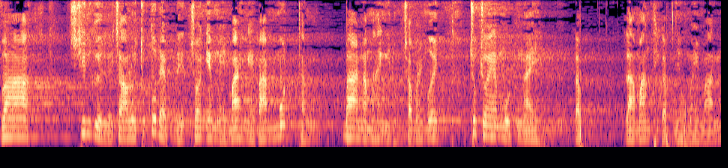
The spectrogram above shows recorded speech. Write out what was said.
Và xin gửi lời chào, lời chúc tốt đẹp đến cho anh em ngày mai, ngày 31 tháng 3 năm 2020 chúc cho em một ngày gặp, làm ăn thì gặp nhiều may mắn,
